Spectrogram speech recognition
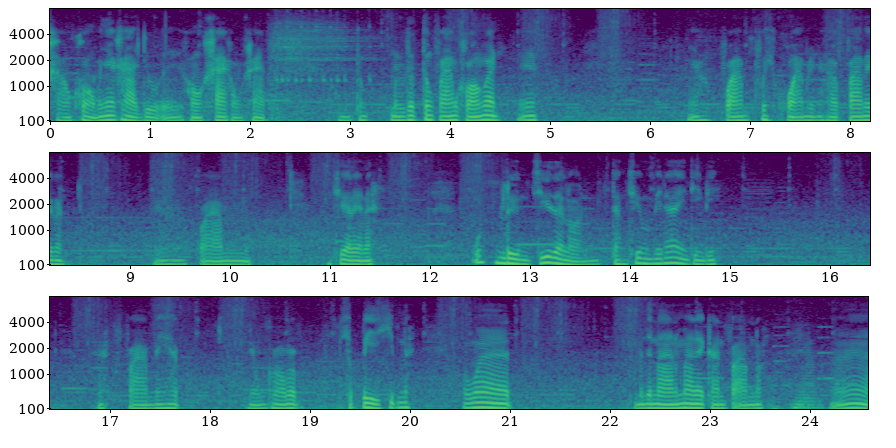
ของของมันยังขาดอยู่ของขาดของขาดมันต้องมันต้องฟาร์มของก่อนเออเนี่ยฟาร์มเฟ้ยความเลยนะครับฟาร์มไปก่อนฟาร์มชื่ออะไรนะอุ๊ยลืมชื่อตลอดจำชื่อมันไม่ได้จริงๆดิฟาร์มไหมครับเดี๋ยวผมขอแบบสปีดคลิปนะ เพราะว่า มันจะนานมากในการฟาร์มเนาะอ่า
